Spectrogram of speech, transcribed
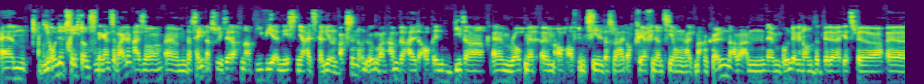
Ähm, die Runde trägt uns eine ganze Weile. Also ähm, das hängt natürlich sehr davon ab, wie wir im nächsten Jahr halt skalieren und wachsen. Und irgendwann haben wir halt auch in dieser ähm, Roadmap ähm, auch auf dem Ziel, dass wir halt auch Querfinanzierung halt machen können. Aber an, im Grunde genommen sind wir jetzt für äh,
